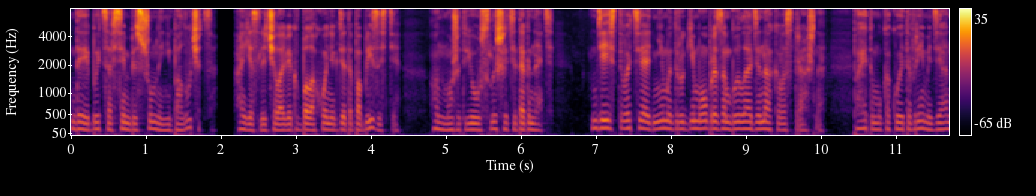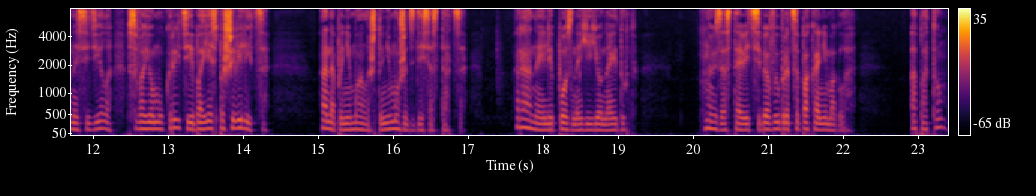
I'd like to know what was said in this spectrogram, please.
Да и быть совсем бесшумной не получится. А если человек в балахоне где-то поблизости, он может ее услышать и догнать. Действовать и одним, и другим образом было одинаково страшно. Поэтому какое-то время Диана сидела в своем укрытии, боясь пошевелиться. Она понимала, что не может здесь остаться. Рано или поздно ее найдут. Но и заставить себя выбраться пока не могла. А потом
